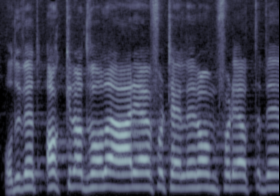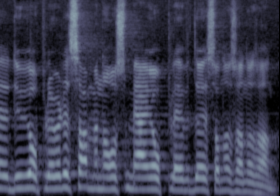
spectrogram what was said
Og du vet akkurat hva det er jeg forteller om, fordi du opplever det samme nå som jeg opplevde sånn og sånn og sånn.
